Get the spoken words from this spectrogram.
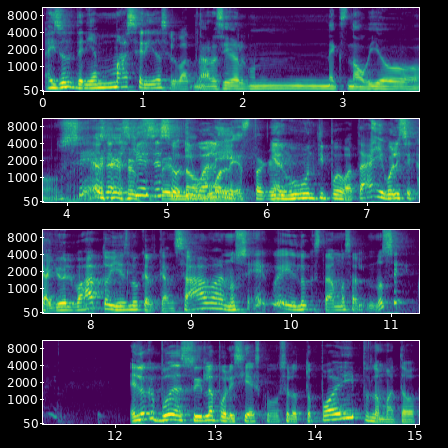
Ahí es donde tenía más heridas el vato. Ahora sí, algún exnovio. No sé, o sea, es que es eso. No, igual y- molesto, y, güey. algún tipo de batalla, igual y se cayó el vato y es lo que alcanzaba. No sé, güey, es lo que estaba más al... No sé. Es lo que pudo decir la policía. Es como se lo topó ahí, pues lo mató.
